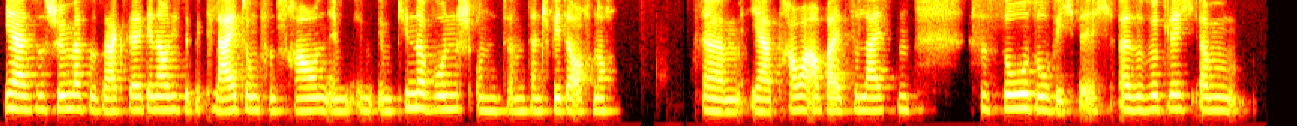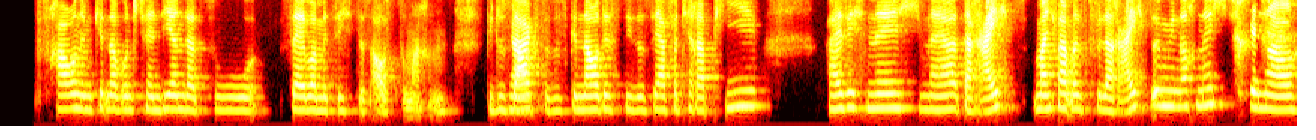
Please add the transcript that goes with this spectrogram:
Ja, es ist schön, was du sagst. Ja, genau diese Begleitung von Frauen im, im, im Kinderwunsch und ähm, dann später auch noch ähm, ja, Trauerarbeit zu leisten. Es ist so, so wichtig. Also wirklich, ähm, Frauen im Kinderwunsch tendieren dazu, selber mit sich das auszumachen. Wie du ja. sagst, das ist genau das, dieses Jahr für Therapie weiß ich nicht, naja, da reicht's, manchmal hat man das Gefühl, da reicht's irgendwie noch nicht. Genau.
